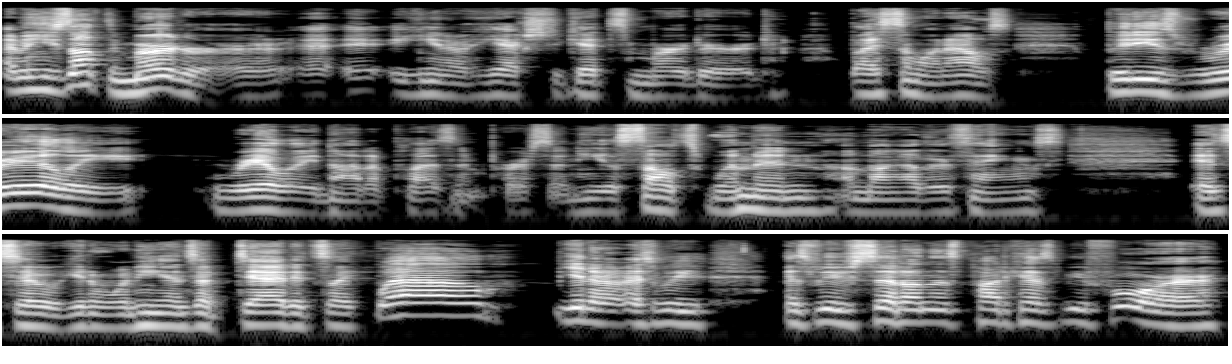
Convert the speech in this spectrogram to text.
I mean, he's not the murderer. uh, uh, You know, he actually gets murdered by someone else, but he's really, really not a pleasant person. He assaults women, among other things. And so, you know, when he ends up dead, it's like, well, you know, as we as we've said on this podcast before,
